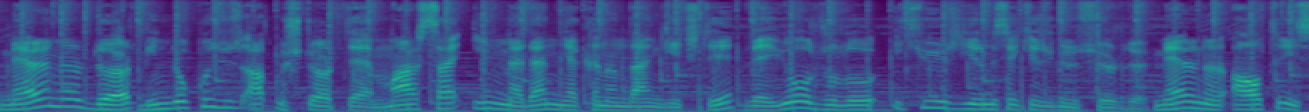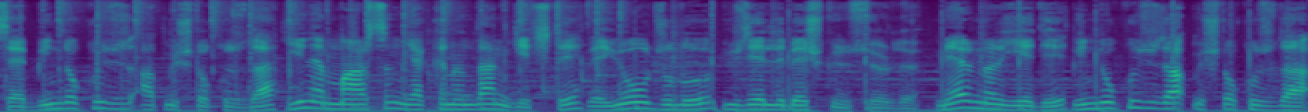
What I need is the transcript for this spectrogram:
Mariner 4 1964'te Mars'a inmeden yakınından geçti ve yolculuğu 228 gün sürdü. Mariner 6 ise 1969'da yine Mars'ın yakınından geçti ve yolculuğu 155 gün sürdü. Mariner 7 1969'da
